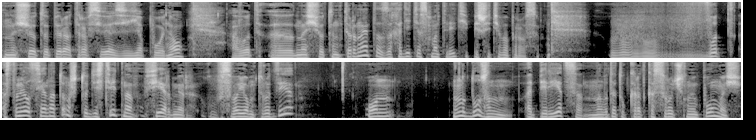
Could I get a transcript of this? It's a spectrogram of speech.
насчет операторов связи я понял. А вот э, насчет интернета заходите, смотрите, пишите вопросы. Вот остановился я на том, что действительно фермер в своем труде, он ну, должен опереться на вот эту краткосрочную помощь,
